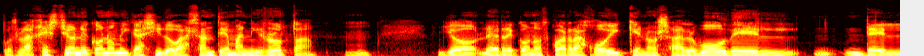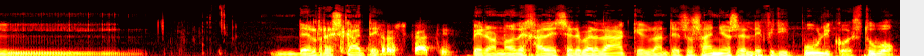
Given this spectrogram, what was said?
pues la gestión económica ha sido bastante manirrota. Yo le reconozco a Rajoy que nos salvó del, del, del rescate, rescate, pero no deja de ser verdad que durante esos años el déficit público estuvo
